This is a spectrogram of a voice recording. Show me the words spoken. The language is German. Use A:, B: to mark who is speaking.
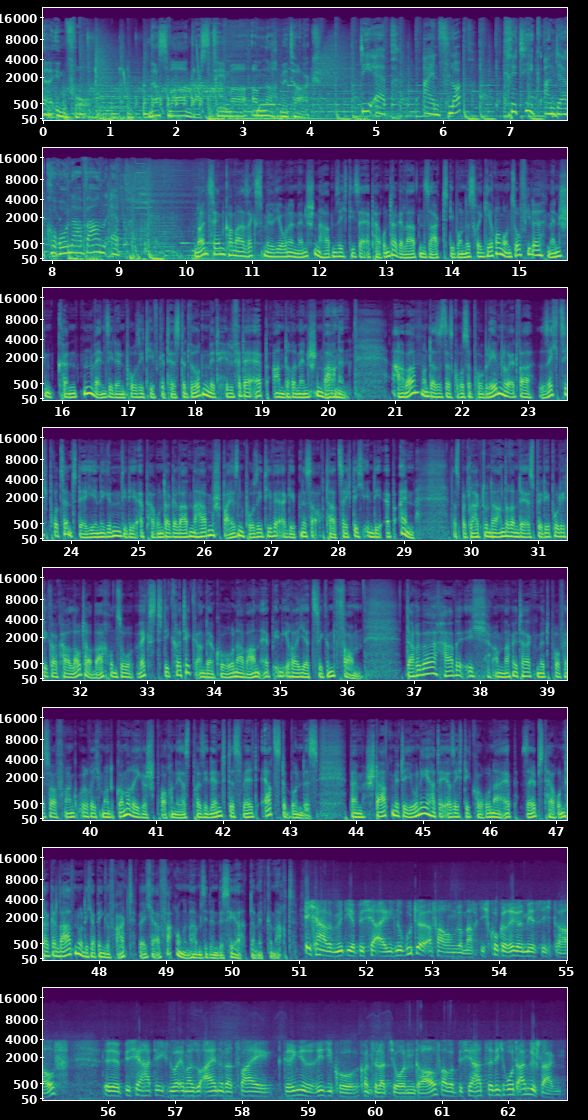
A: HR Info. Das war das Thema am Nachmittag.
B: Die App. Ein Flop. Kritik an der Corona-Warn-App.
C: 19,6 Millionen Menschen haben sich diese App heruntergeladen, sagt die Bundesregierung. Und so viele Menschen könnten, wenn sie denn positiv getestet würden, mit Hilfe der App andere Menschen warnen. Aber, und das ist das große Problem, nur etwa 60 Prozent derjenigen, die die App heruntergeladen haben, speisen positive Ergebnisse auch tatsächlich in die App ein. Das beklagt unter anderem der SPD-Politiker Karl Lauterbach und so wächst die Kritik an der Corona-Warn-App in ihrer jetzigen Form. Darüber habe ich am Nachmittag mit Professor Frank Ulrich Montgomery gesprochen. Er ist Präsident des Weltärztebundes. Beim Start Mitte Juni hatte er sich die Corona-App selbst heruntergeladen und ich habe ihn gefragt, welche Erfahrungen haben Sie denn bisher damit gemacht?
D: Ich habe mit ihr bisher eigentlich nur gute Erfahrungen gemacht. Ich gucke regelmäßig drauf. Äh, bisher hatte ich nur immer so ein oder zwei geringere Risikokonstellationen drauf, aber bisher hat sie nicht rot angeschlagen.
